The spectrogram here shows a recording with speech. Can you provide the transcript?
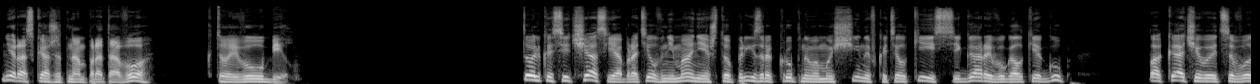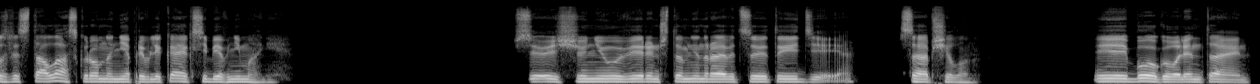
не расскажет нам про того, кто его убил. Только сейчас я обратил внимание, что призрак крупного мужчины в котелке из сигарой в уголке губ покачивается возле стола, скромно не привлекая к себе внимания. «Все еще не уверен, что мне нравится эта идея», — сообщил он. «Ей-богу, Валентайн,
